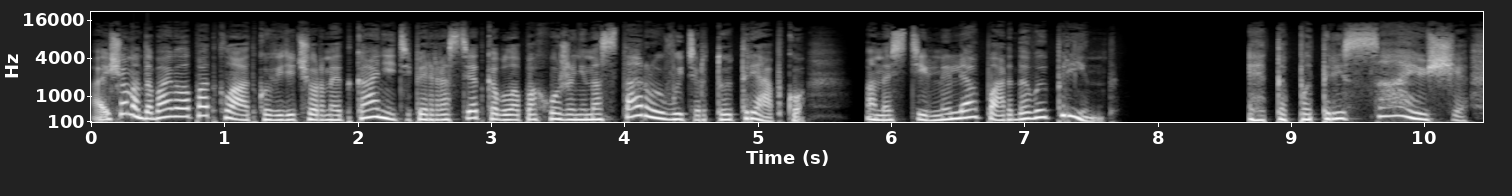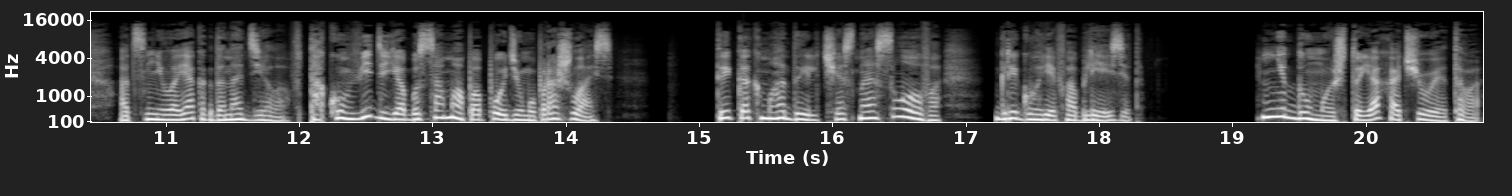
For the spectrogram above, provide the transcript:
а еще она добавила подкладку в виде черной ткани, и теперь расцветка была похожа не на старую вытертую тряпку, а на стильный леопардовый принт. «Это потрясающе!» — оценила я, когда надела. «В таком виде я бы сама по подиуму прошлась». «Ты как модель, честное слово», — Григорьев облезет. Не думаю, что я хочу этого.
